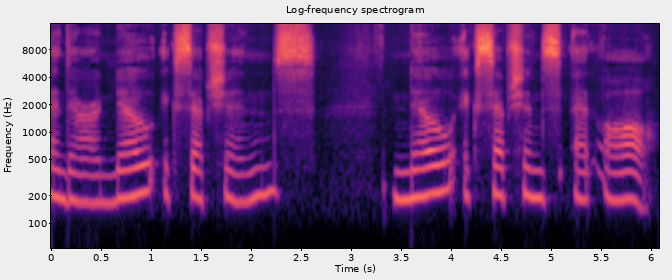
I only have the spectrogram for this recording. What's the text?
and there are no exceptions, no exceptions at all,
